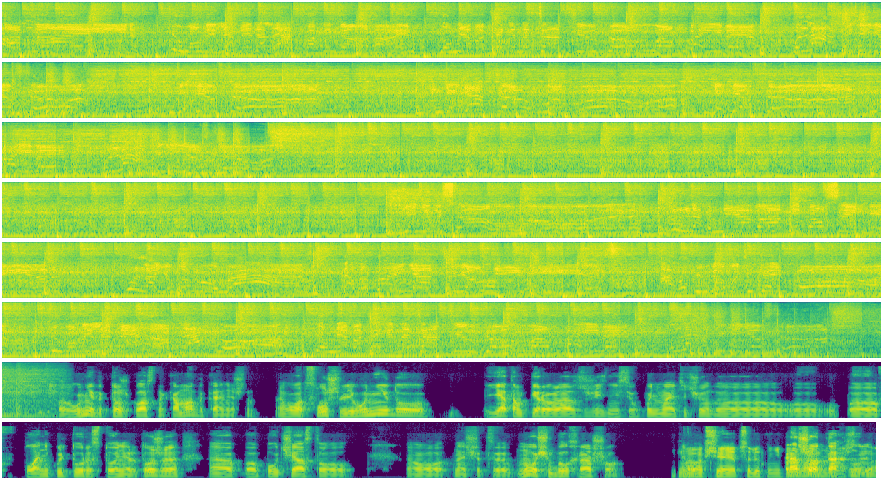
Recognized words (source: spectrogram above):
Унида тоже классная команда, конечно. Вот, слушали Униду. Я там первый раз в жизни, если вы понимаете, что э, э, в плане культуры стонера тоже э, поучаствовал. Вот, значит, ну, в общем, было хорошо. Ну, вообще я абсолютно не Хорошо понимаю. Отдохнули.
